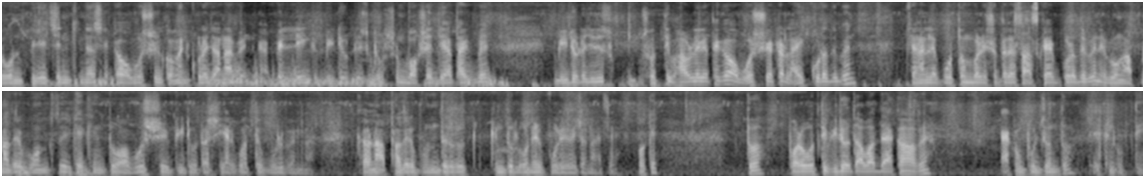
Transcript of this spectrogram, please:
লোন পেয়েছেন কিনা সেটা অবশ্যই কমেন্ট করে জানাবেন। অ্যাপের লিঙ্ক ভিডিও ডিসক্রিপশন বক্সে দেওয়া থাকবে। ভিডিওটা যদি সত্যি ভালো লেগে থাকে অবশ্যই একটা লাইক করে দেবেন। চ্যানেলে প্রথমবার এসে তারা সাবস্ক্রাইব করে দেবেন এবং আপনাদের বন্ধুদেরকে কিন্তু অবশ্যই ভিডিওটা শেয়ার করতে ভুলবেন না। কারণ আপনাদের বন্ধুদের কিন্তু লোনের প্রয়োজন আছে ওকে তো পরবর্তী ভিডিওতে আবার দেখা হবে। এখন পর্যন্ত এখানে অবধি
